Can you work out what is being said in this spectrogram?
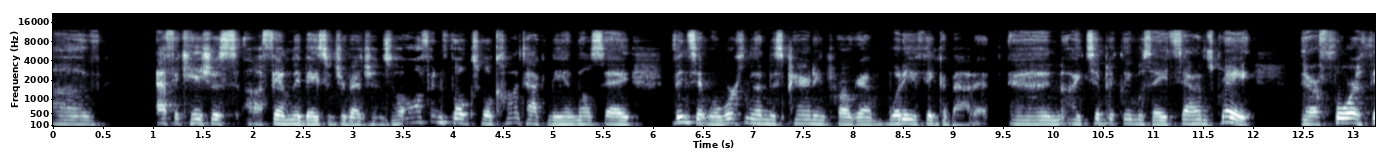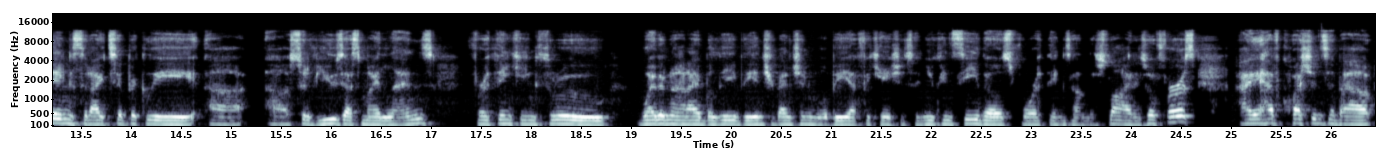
of efficacious uh, family-based interventions. So often folks will contact me and they'll say vincent we're working on this parenting program. What do you think about it? And i typically will say it sounds great there are four things that I typically uh, uh, sort of use as my lens for thinking through whether or not I believe the intervention will be efficacious. And you can see those four things on the slide. And so first, I have questions about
